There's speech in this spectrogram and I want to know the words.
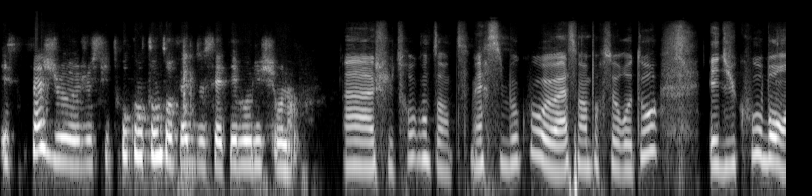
et ça, je, je suis trop contente en fait de cette évolution-là. Ah, je suis trop contente. Merci beaucoup, euh, Asma, pour ce retour. Et du coup, bon,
